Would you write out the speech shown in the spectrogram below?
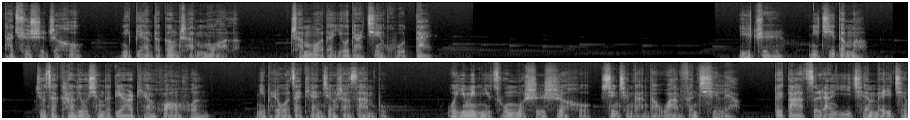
他去世之后，你变得更沉默了，沉默的有点近乎呆。一直，你记得吗？就在看流星的第二天黄昏，你陪我在田径上散步。我因为你祖母逝世后，心情感到万分凄凉，对大自然一切美景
